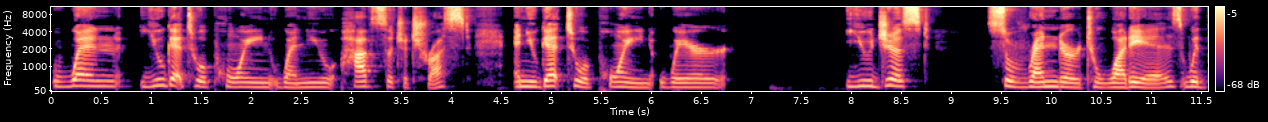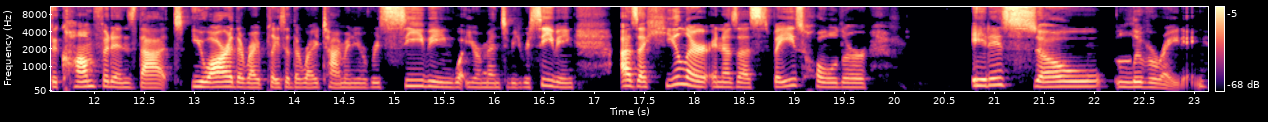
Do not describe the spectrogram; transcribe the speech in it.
when you get to a point when you have such a trust and you get to a point where you just surrender to what is with the confidence that you are at the right place at the right time and you're receiving what you're meant to be receiving as a healer and as a space holder it is so liberating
